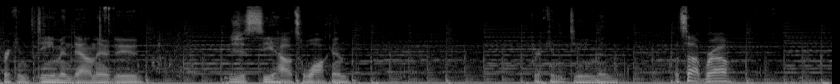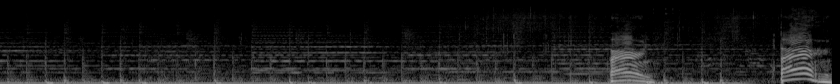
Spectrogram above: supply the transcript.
Freaking demon down there, dude. You just see how it's walking. Freaking demon. What's up, bro? Burn. Burn.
